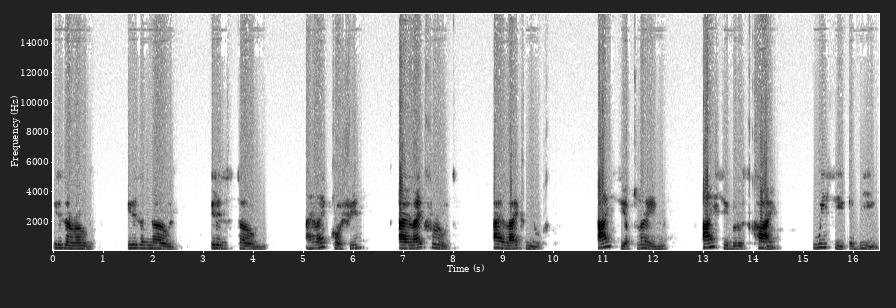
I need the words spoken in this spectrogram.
It is a rose. It is a nose. It is a stone. I like coffee. I like fruit. I like milk. I see a plane. I see blue sky. We see a bee.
